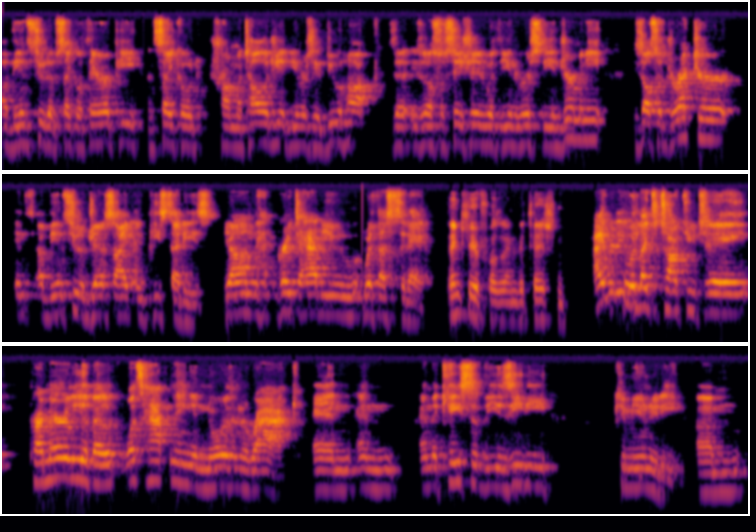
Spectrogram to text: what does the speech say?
of the Institute of Psychotherapy and Psychotraumatology at the University of Duhok. He's also associated with the university in Germany. He's also director of the Institute of Genocide and Peace Studies. Jan, great to have you with us today. Thank you for the invitation. I really would like to talk to you today primarily about what's happening in northern Iraq and and and the case of the Yazidi community. Um,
